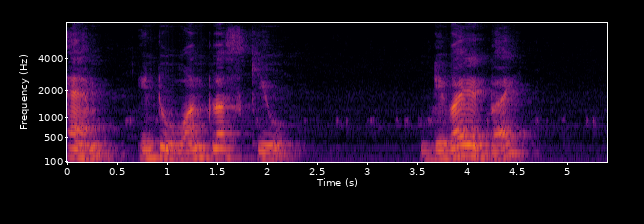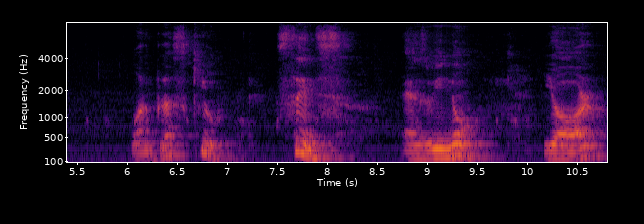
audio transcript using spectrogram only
m into 1 plus q divided by 1 plus q. Since as we know your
